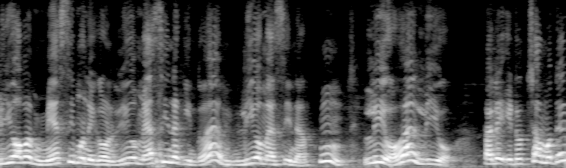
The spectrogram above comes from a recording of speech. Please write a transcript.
লিও আবার মেসি মনে করুন লিও মেসি না কিন্তু হ্যাঁ? লিও মেসি না। হুম, লিও হ্যাঁ? লিও। তাহলে এটা হচ্ছে আমাদের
